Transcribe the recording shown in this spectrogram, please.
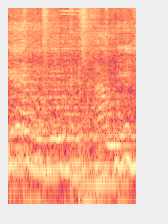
yeah, I will.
